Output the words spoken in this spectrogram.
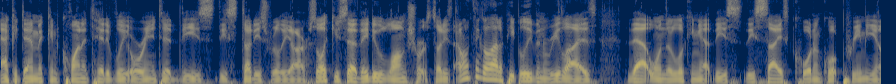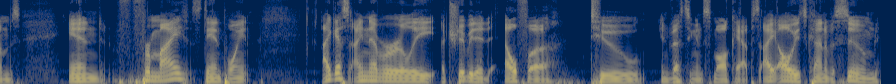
academic and quantitatively oriented these these studies really are. So, like you said, they do long short studies. I don't think a lot of people even realize that when they're looking at these these size quote unquote premiums. And from my standpoint, I guess I never really attributed alpha to investing in small caps. I always kind of assumed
